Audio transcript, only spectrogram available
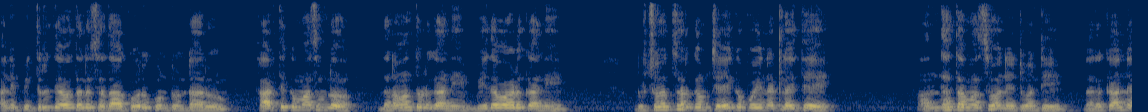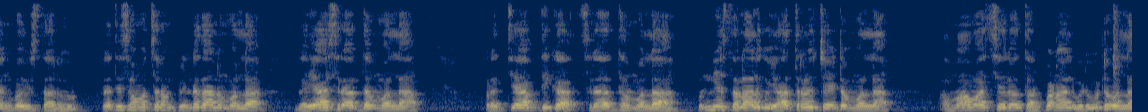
అని పితృదేవతలు సదా కోరుకుంటుంటారు. కార్తీక మాసంలో ధనవంతుడు కానీ బీదవాడు కానీ ఋషోత్సర్గం చేయకపోయినట్లయితే అంధతమస్సు అనేటువంటి నరకాన్ని అనుభవిస్తారు. ప్రతి సంవత్సరం పిండదానం వల్ల గయాశ్రాద్ధం వల్ల ప్రత్యాబ్దిక శ్రాద్ధం వల్ల పుణ్యస్థలాలకు యాత్రలు చేయటం వల్ల అమావాస్యలో తర్పణాలు విడువుట వల్ల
